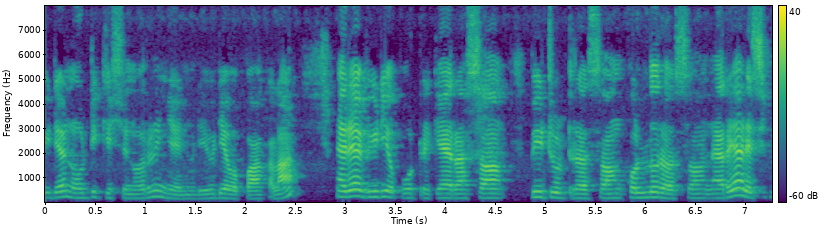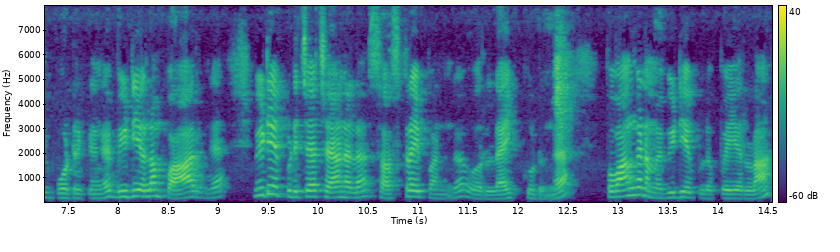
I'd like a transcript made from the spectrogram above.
வீடியோ நோட்டிஃபிகேஷன் வரும். நீங்கள் என்னுடைய வீடியோவை பார்க்கலாம். நிறையா வீடியோ போட்டிருக்கேன். ரசம் பீட்ரூட் ரசம் கொள்ளு ரசம் நிறையா ரெசிபி போட்டிருக்கேங்க. வீடியோலாம் பாருங்கள் வீடியோ பிடிச்சா சேனலை சப்ஸ்கிரைப் பண்ணுங்கள் ஒரு லைக் கொடுங்க. இப்போ வாங்க நம்ம வீடியோக்குள்ளே போயிடலாம்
